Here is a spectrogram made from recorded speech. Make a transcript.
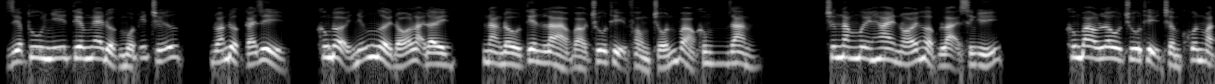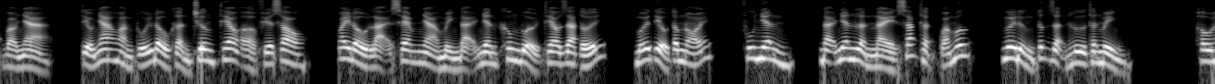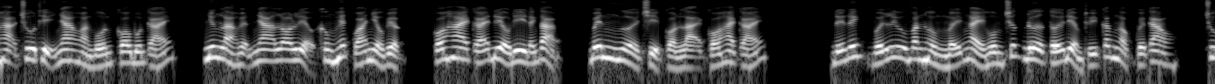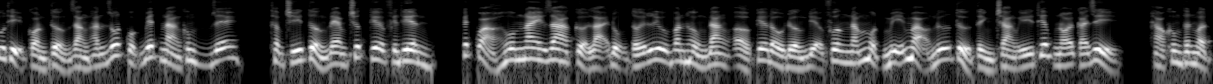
Diệp Thu Nhĩ tiêm nghe được một ít chữ, đoán được cái gì, không đợi những người đó lại đây, nàng đầu tiên là vào Chu thị phòng trốn vào không gian. chương 52 nói hợp lại sinh ý. Không bao lâu Chu thị trầm khuôn mặt vào nhà, tiểu nha hoàng túi đầu khẩn trương theo ở phía sau, quay đầu lại xem nhà mình đại nhân không đuổi theo ra tới, mới tiểu tâm nói, phu nhân, đại nhân lần này xác thật quá mức, ngươi đừng tức giận hư thân mình. Hầu hạ Chu thị nha hoàn vốn có bốn cái, nhưng là huyện nha lo liệu không hết quá nhiều việc, có hai cái điều đi đánh tạp, bên người chỉ còn lại có hai cái. Đến ích với Lưu Văn Hồng mấy ngày hôm trước đưa tới điểm thúy các ngọc quế cao, Chu thị còn tưởng rằng hắn rốt cuộc biết nàng không dễ, thậm chí tưởng đem trước kia phiên thiên. Kết quả hôm nay ra cửa lại đụng tới Lưu Văn Hồng đang ở kia đầu đường địa phương nắm một mỹ mạo nữ tử tình trạng ý thiếp nói cái gì, hào không thân mật.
